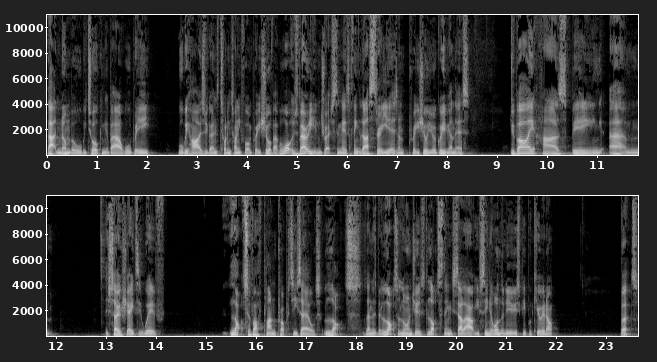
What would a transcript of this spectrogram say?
that number we'll be talking about will be will be high as we go into 2024. I'm pretty sure of that. But what was very interesting is I think the last three years, and I'm pretty sure you agree with me on this. Dubai has been um, associated with lots of off-plan property sales, lots. Then there's been lots of launches, lots of things sell out. You've seen it all in the news, people queuing up. But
